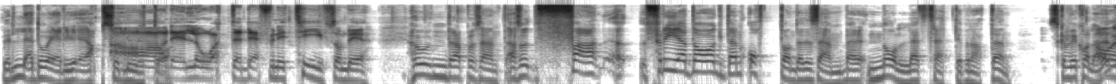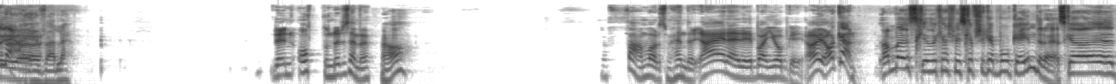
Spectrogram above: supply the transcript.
Det- Då är det ju absolut Ja, då. det låter definitivt som det. 100 procent. Alltså, fan. eh, Fredag den 8 december 01.30 på natten. Ska vi kolla Oj, det oj. live eller? Den 8 december. Ja. Vad fan var det som hände? Nej, nej, det är bara en jobbgrej. Ja, jag kan! Ja, men ska, kanske vi ska försöka boka in det där. Jag ska eh,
